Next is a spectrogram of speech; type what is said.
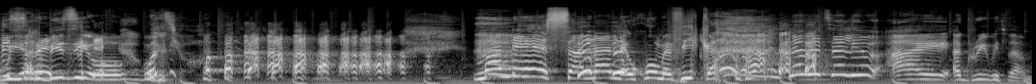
we are busy. Oh. Monday saa nane ukuwa umefika Let me tell you, I agree with them.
